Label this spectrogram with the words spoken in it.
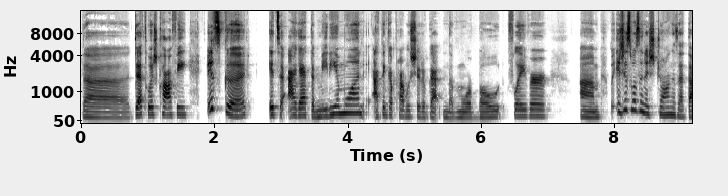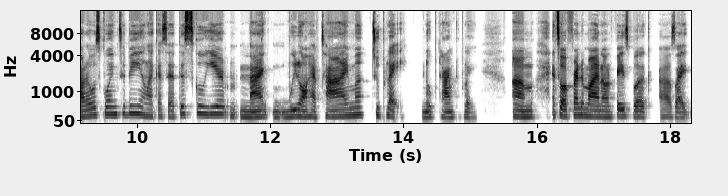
the Death Wish coffee, it's good. It's a, I got the medium one. I think I probably should have gotten the more bold flavor. Um, but it just wasn't as strong as I thought it was going to be. And like I said, this school year, mm-mm, I- we don't have time to play. Nope, time to play. Um, and so a friend of mine on Facebook, I was like,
